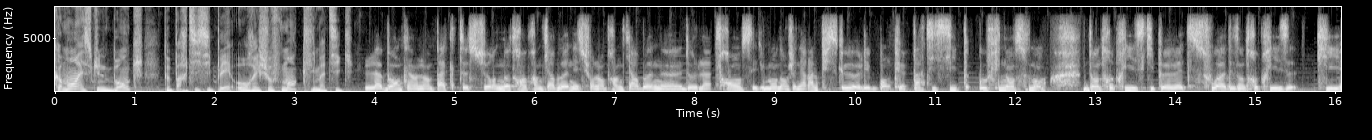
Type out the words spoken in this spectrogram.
Comment est-ce qu'une banque peut participer au réchauffement climatique La banque a un impact sur notre empreinte carbone et sur l'empreinte carbone de la France et du monde en général, puisque les banques participent au financement d'entreprises qui peuvent être soit des entreprises qui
